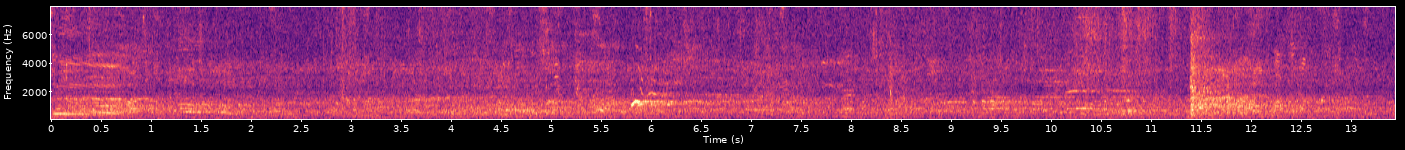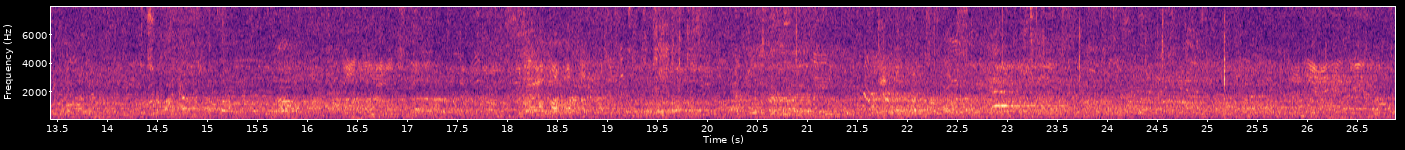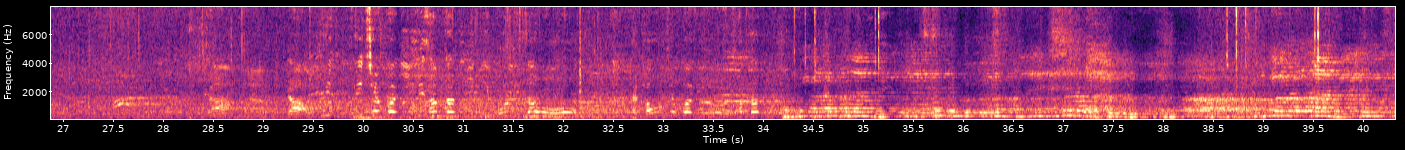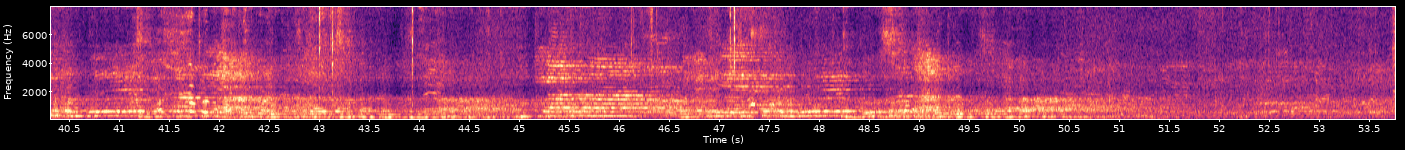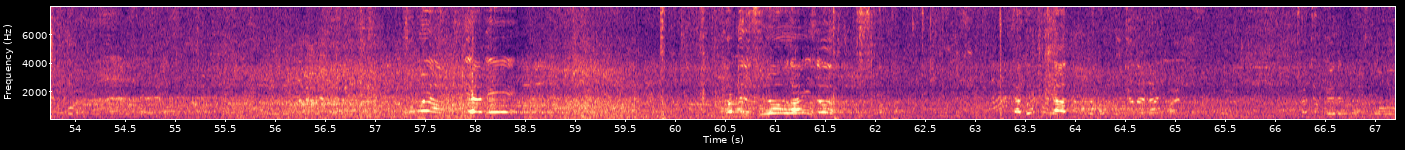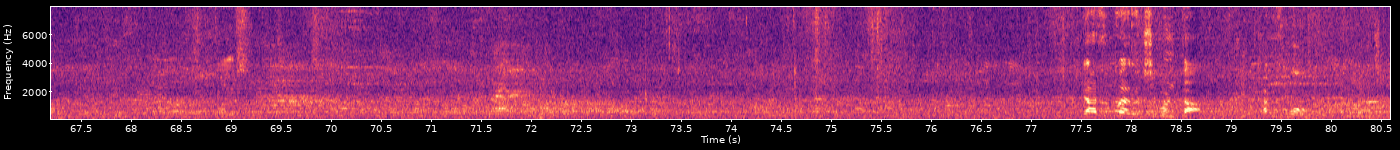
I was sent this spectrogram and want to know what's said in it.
Brasil! 3, 4, 2, 1이 싸워. 강우철까지 3, 4, 2. 야, 너 너무 뛰어들지 하지 말고. 천천히 해야 되고 있어. 야, 승부야, 너 지고 있다. 강승호.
